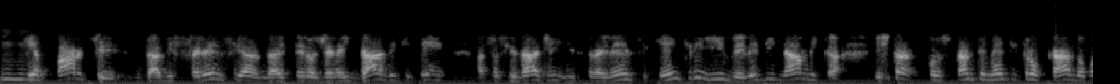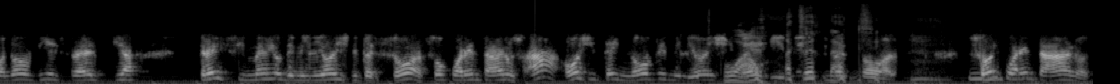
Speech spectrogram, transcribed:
uhum. que é parte da diferença, da heterogeneidade que tem a sociedade israelense, que é incrível, é dinâmica, está constantemente trocado. Quando eu vi Israel, tinha 3,5 de milhões de pessoas, só 40 anos. Ah, hoje tem 9 milhões Uau, de, é de pessoas. Só em 40 anos.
